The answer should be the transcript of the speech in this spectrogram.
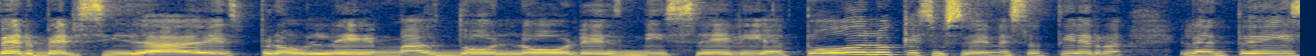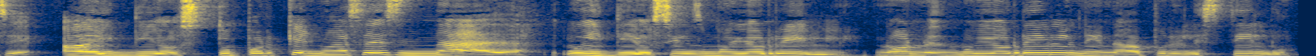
perversidades, problemas, dolores, miseria, todo lo que sucede en esta tierra, la gente dice, ay Dios, ¿tú por qué no haces nada? Uy, Dios sí es muy horrible. No, no es muy horrible ni nada por el estilo.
